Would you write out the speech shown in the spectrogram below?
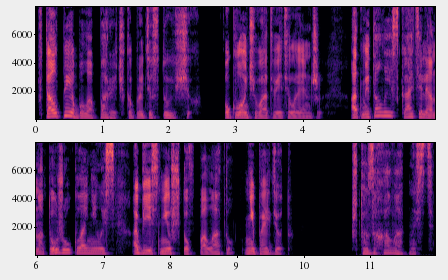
«В толпе была парочка протестующих», — уклончиво ответила Энджи. От металлоискателя она тоже уклонилась, объяснив, что в палату не пойдет. «Что за халатность?»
